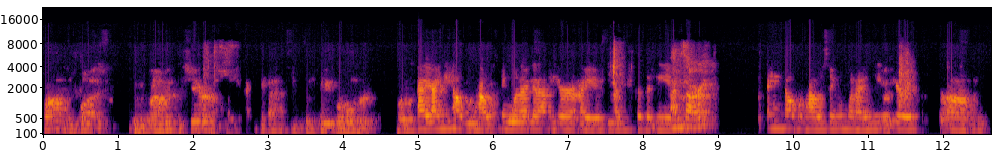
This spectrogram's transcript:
Problem was, when I went to sheriff, I the people over. I, I need help with housing when I get out of here. I, I'm gonna need, I'm sorry, I need help with housing when I leave here. Um,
